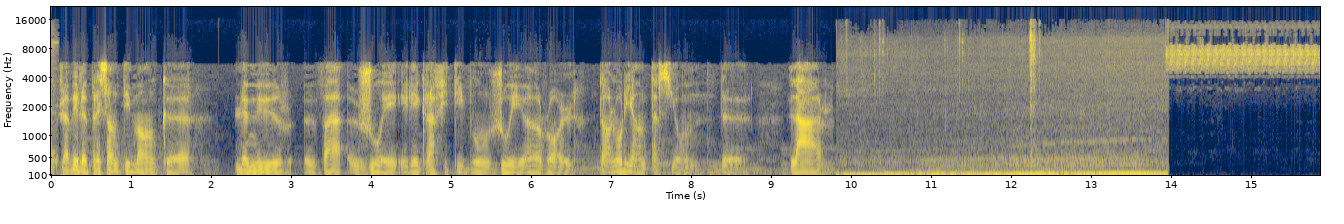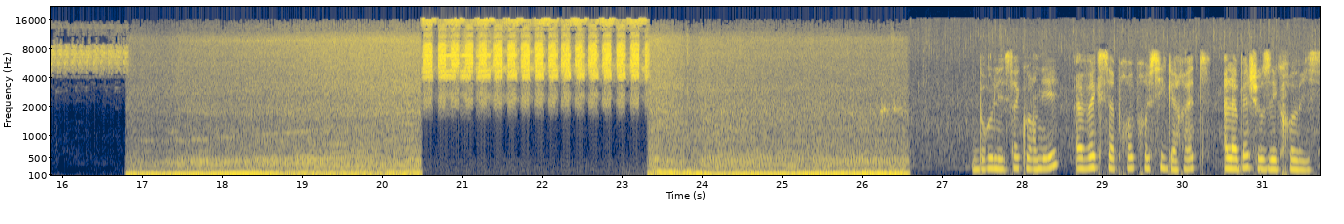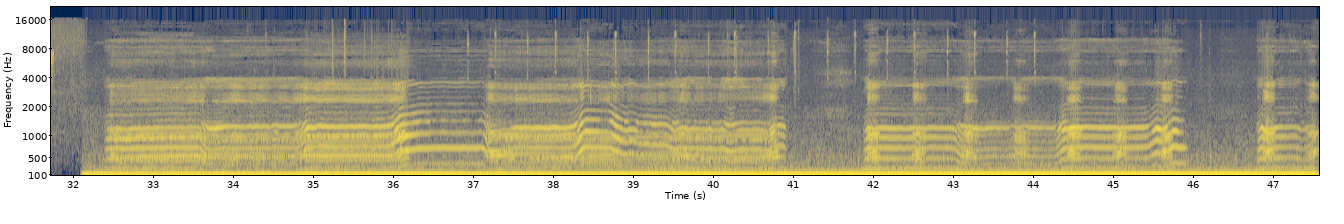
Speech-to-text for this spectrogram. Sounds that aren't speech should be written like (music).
J'avais le pressentiment que le mur va jouer et les graffitis vont jouer un rôle dans l'orientation de l'art. Brûler sa cornée avec sa propre cigarette à la pêche aux écrevisses.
